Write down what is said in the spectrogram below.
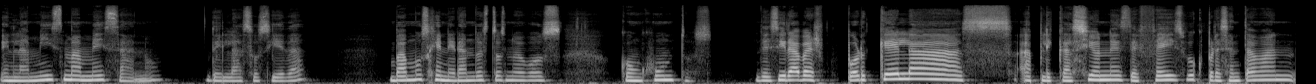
en la misma mesa, ¿no? de la sociedad. Vamos generando estos nuevos conjuntos. Decir, a ver, ¿por qué las aplicaciones de Facebook presentaban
